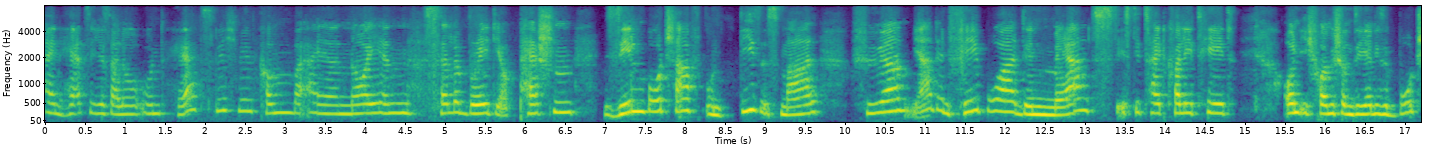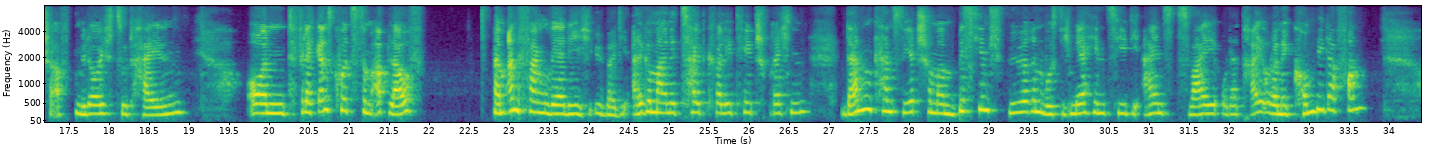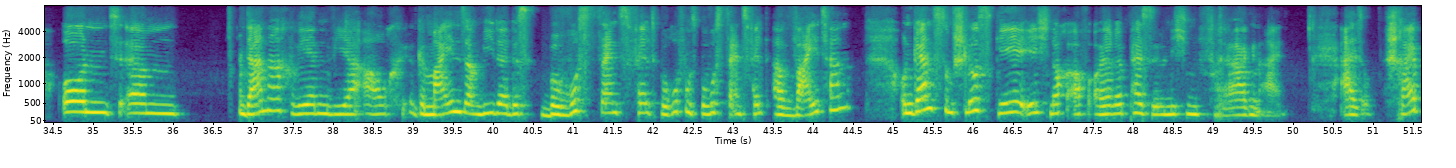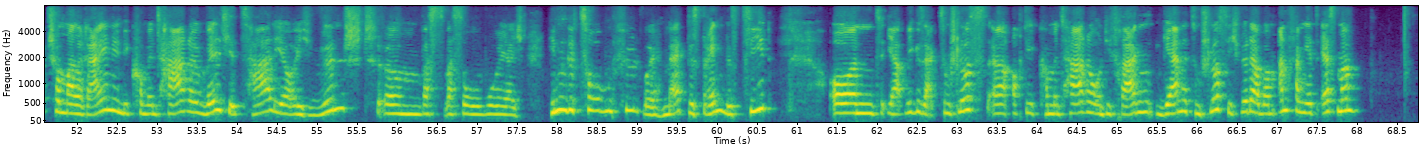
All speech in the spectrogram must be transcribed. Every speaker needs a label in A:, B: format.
A: Ein herzliches Hallo und herzlich willkommen bei einer neuen Celebrate Your Passion Seelenbotschaft und dieses Mal für ja, den Februar, den März ist die Zeitqualität und ich freue mich schon sehr, diese Botschaft mit euch zu teilen. Und vielleicht ganz kurz zum Ablauf. Am Anfang werde ich über die allgemeine Zeitqualität sprechen. Dann kannst du jetzt schon mal ein bisschen spüren, wo es dich mehr hinzieht, die eins, zwei oder drei oder eine Kombi davon. Und ähm, danach werden wir auch gemeinsam wieder das Bewusstseinsfeld, Berufungsbewusstseinsfeld erweitern. Und ganz zum Schluss gehe ich noch auf eure persönlichen Fragen ein. Also schreibt schon mal rein in die Kommentare, welche Zahl ihr euch wünscht, ähm, was, was so, wo ihr euch hingezogen fühlt, wo ihr merkt, es drängt, es zieht. Und ja, wie gesagt, zum Schluss äh, auch die Kommentare und die Fragen gerne zum Schluss. Ich würde aber am Anfang jetzt erstmal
